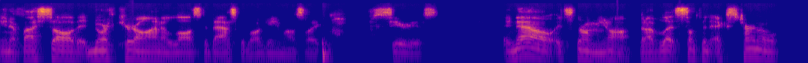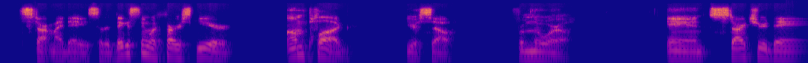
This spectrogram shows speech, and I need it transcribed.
And if I saw that North Carolina lost a basketball game, I was like, oh, serious. And now it's throwing me off, but I've let something external start my day. So the biggest thing with first gear, unplug yourself from the world and start your day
